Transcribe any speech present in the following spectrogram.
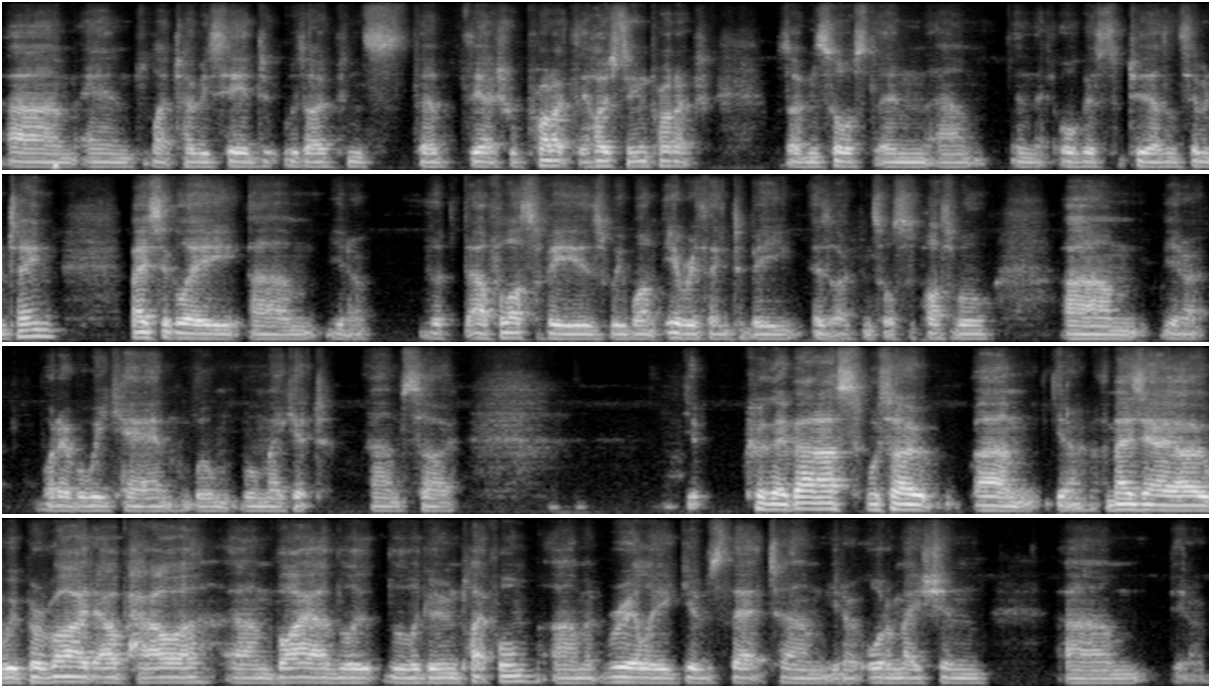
Um, and like Toby said, was open the the actual product, the hosting product, was open sourced in um, in August of 2017. Basically, um, you know, the, our philosophy is we want everything to be as open source as possible. Um, you know, whatever we can, we'll we'll make it um, so about us. So, um, you know, Amazee.io, we provide our power um, via the, the, Lagoon platform. Um, it really gives that, um, you know, automation um, you know,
